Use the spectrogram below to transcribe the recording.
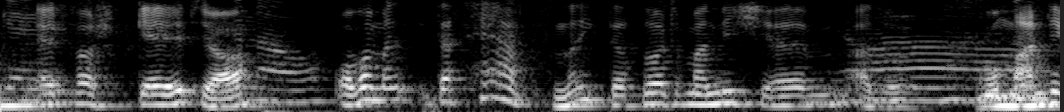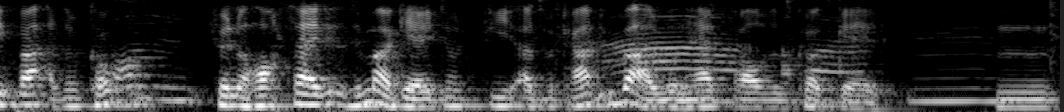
Geld. etwas Geld, ja. Genau. Aber man, das Herz, ne? das sollte man nicht, ähm, Ja. also Romantik war, also Komm. für eine Hochzeit ist immer Geld und viel, also gerade überall, wo ein Herz drauf ist, kostet Geld. mh, Hm. Naja.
